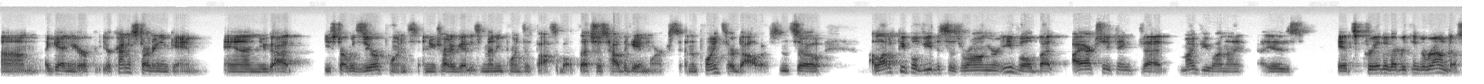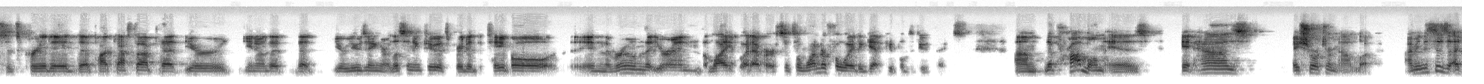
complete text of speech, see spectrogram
um, again, you're you're kind of starting a game, and you got you start with zero points, and you try to get as many points as possible. That's just how the game works, and the points are dollars. And so, a lot of people view this as wrong or evil, but I actually think that my view on it is it's created everything around us. It's created the podcast app that you're, you know, that that you're using or listening to. It's created the table in the room that you're in, the light, whatever. So it's a wonderful way to get people to do things. Um, the problem is it has a short-term outlook. I mean, this is I,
